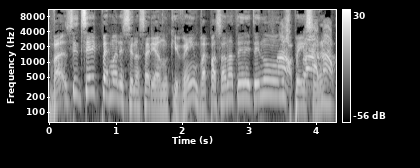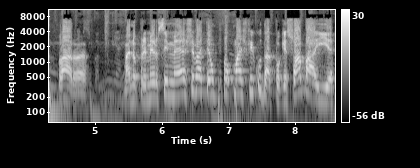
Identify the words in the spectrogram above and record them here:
vai- se, se ele permanecer na Série A no que vem, vai passar na TNT no, no Não, Space, claro, né? não, claro, é. Mas no primeiro semestre vai ter um pouco mais de dificuldade, porque só a Bahia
